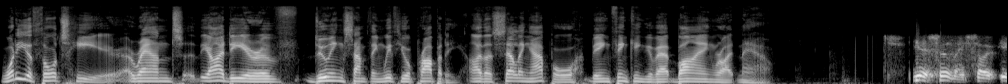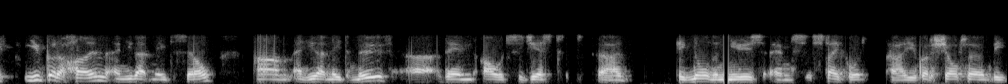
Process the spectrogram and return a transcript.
what are your thoughts here around the idea of doing something with your property, either selling up or being thinking about buying right now? Yeah, certainly. So if you've got a home and you don't need to sell um, and you don't need to move, uh, then I would suggest uh, ignore the news and stay put. Uh, you've got a shelter, be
